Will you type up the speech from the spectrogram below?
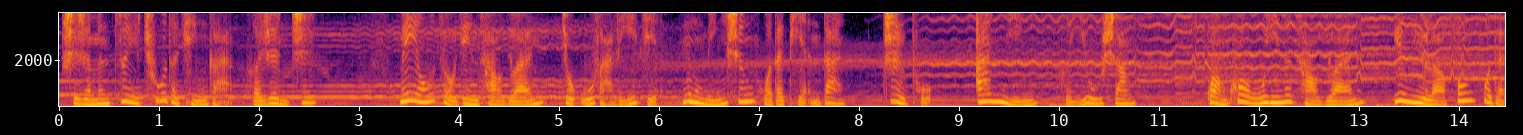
是人们最初的情感和认知，没有走进草原，就无法理解牧民生活的恬淡、质朴。安宁和忧伤，广阔无垠的草原孕育了丰富的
